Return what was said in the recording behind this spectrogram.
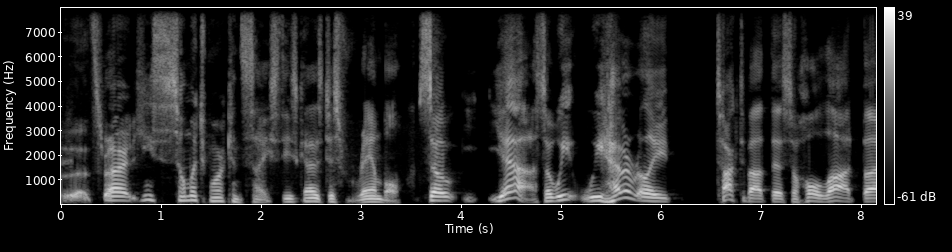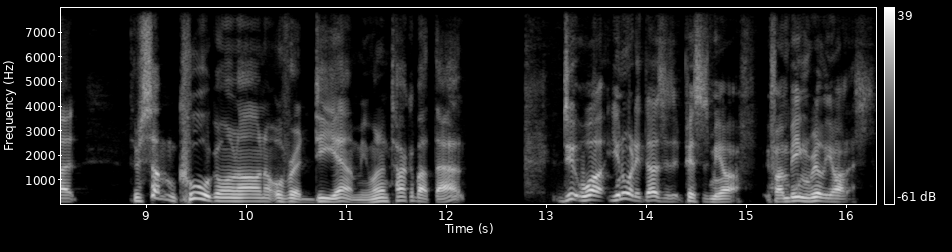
That's right. He's so much more concise. These guys just ramble. So yeah, so we we haven't really talked about this a whole lot, but there's something cool going on over at DM. You want to talk about that? Dude, well, you know what it does is it pisses me off. If I'm being really honest,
